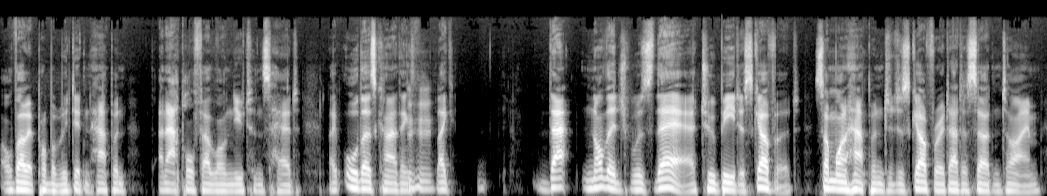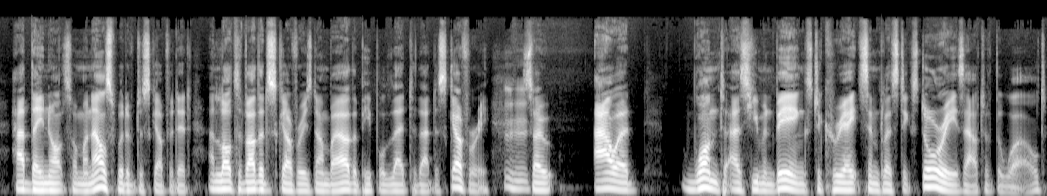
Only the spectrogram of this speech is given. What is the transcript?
although it probably didn't happen, an apple fell on Newton's head. Like all those kind of things. Mhm. Like that knowledge was there to be discovered. Someone happened to discover it at a certain time. Had they not, someone else would have discovered it. And lots of other discoveries done by other people led to that discovery. Mhm. So our want as human beings to create simplistic stories out of the world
